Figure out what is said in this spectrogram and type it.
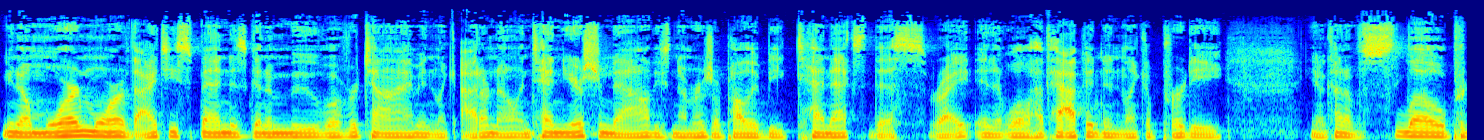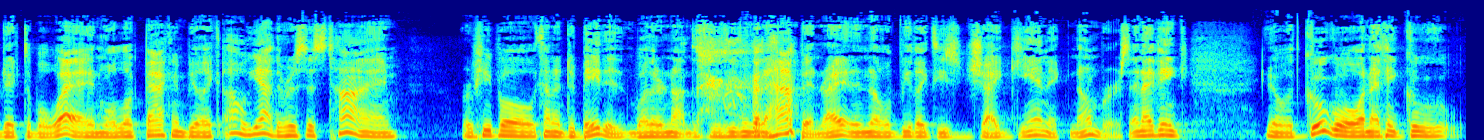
you know, more and more of the IT spend is going to move over time, and like I don't know, in ten years from now, these numbers will probably be ten x this, right? And it will have happened in like a pretty, you know, kind of slow, predictable way, and we'll look back and be like, oh yeah, there was this time where people kind of debated whether or not this was even going to happen, right? And it'll be like these gigantic numbers. And I think, you know, with Google, and I think Google,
